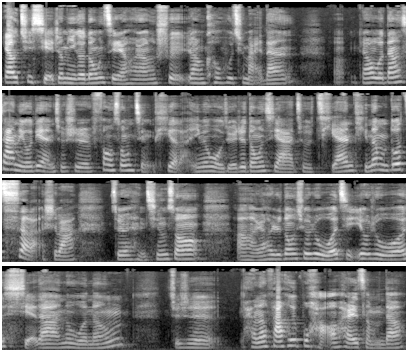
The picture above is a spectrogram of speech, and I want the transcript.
要去写这么一个东西，然后让税让客户去买单，嗯，然后我当下呢有点就是放松警惕了，因为我觉得这东西啊，就提案提那么多次了，是吧？就是很轻松啊，然后这东西又是我写又是我写的，那我能。就是还能发挥不好还是怎么的，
